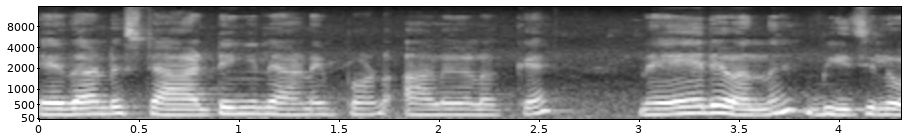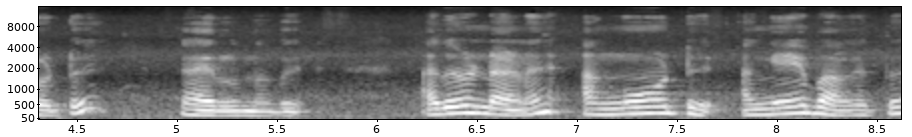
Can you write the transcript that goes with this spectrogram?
ഏതാണ്ട് സ്റ്റാർട്ടിങ്ങിലാണ് ഇപ്പോൾ ആളുകളൊക്കെ നേരെ വന്ന് ബീച്ചിലോട്ട് കയറുന്നത്. അതുകൊണ്ടാണ് അങ്ങോട്ട് അങ്ങേ ഭാഗത്ത്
